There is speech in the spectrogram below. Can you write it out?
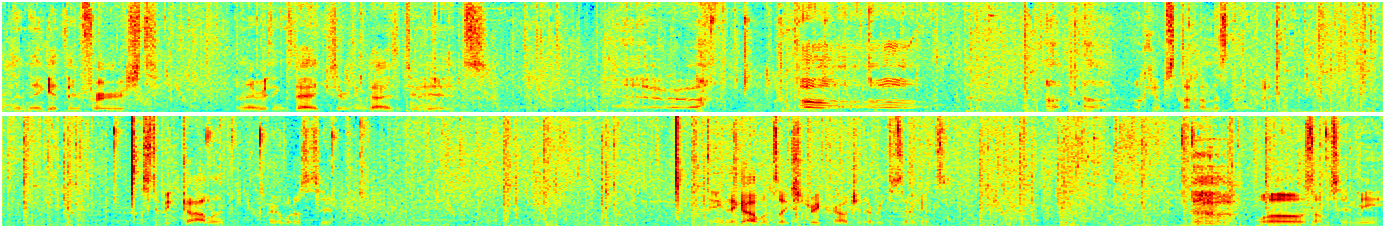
And then they get there first, and everything's dead because everything dies in two hits. Uh, oh, uh, uh, okay, I'm stuck on this thing, but stupid goblin. All right, what else is hitting? Dang, that goblin's like straight crouching every two seconds. Whoa, something's hitting me.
